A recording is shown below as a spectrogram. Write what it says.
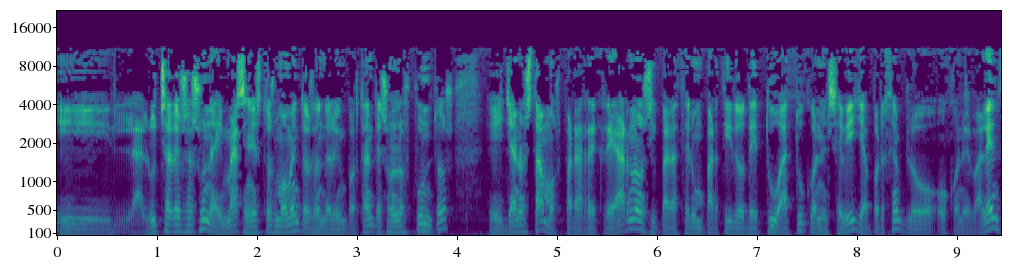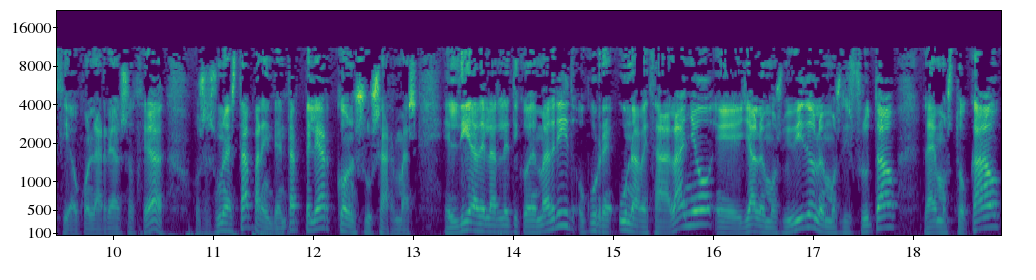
y la lucha de Osasuna, y más en estos momentos donde lo importante son los puntos, eh, ya no estamos para recrearnos y para hacer un partido de tú a tú con el Sevilla, por ejemplo, o, con el Valencia, o con la Real Sociedad. Osasuna está para intentar pelear con sus armas. El día del Atlético de Madrid ocurre una vez al año, eh, ya lo hemos vivido, lo hemos disfrutado, la hemos tocado,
